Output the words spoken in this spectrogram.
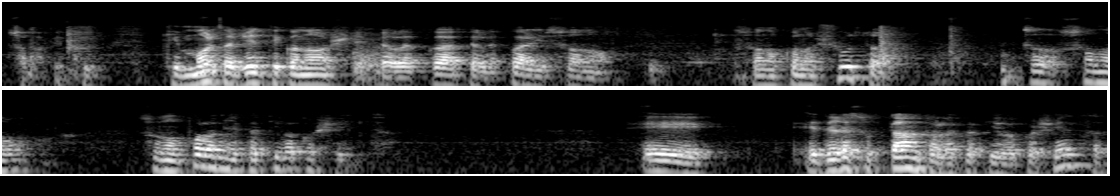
insomma che, che molta gente conosce, per la, per la quale sono, sono conosciuto, so- sono, sono un po' la mia cattiva coscienza. E, ed resto tanto la cattiva coscienza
